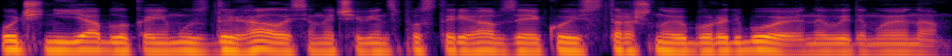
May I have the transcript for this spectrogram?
очні яблука йому здригалися, наче він спостерігав за якоюсь страшною боротьбою, невидимою нам.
